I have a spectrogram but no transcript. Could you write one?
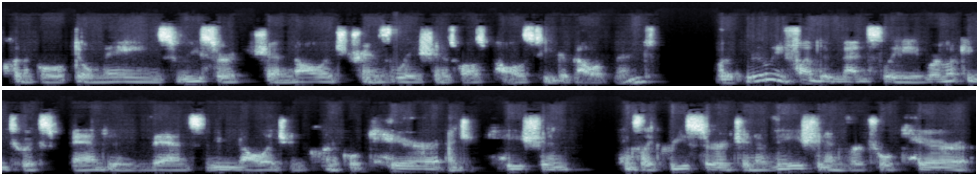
clinical domains, research and knowledge translation, as well as policy development. But really fundamentally, we're looking to expand and advance new knowledge in clinical care, education, things like research, innovation, and virtual care,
